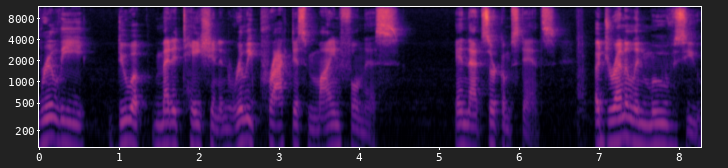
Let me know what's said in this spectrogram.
really do a meditation and really practice mindfulness in that circumstance. Adrenaline moves you,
